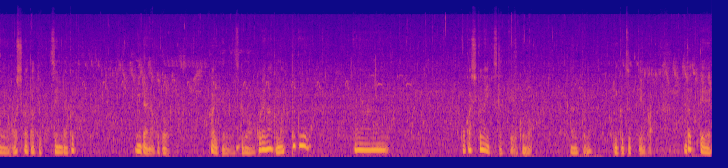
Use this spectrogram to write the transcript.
うん、押し方というか戦略みたいなことを書いてるんですけど、これなんか全く、うん、おかしくないっつったっていう、この、なんていうの、理屈っていうか。だって、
